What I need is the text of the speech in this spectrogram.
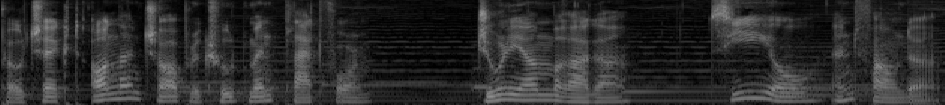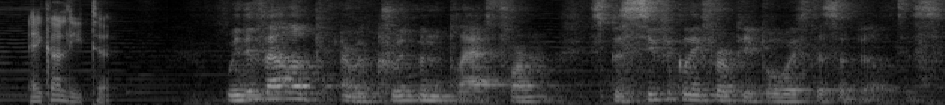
Project Online Job Recruitment Platform Julian Braga CEO and founder Egalite We develop a recruitment platform specifically for people with disabilities.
